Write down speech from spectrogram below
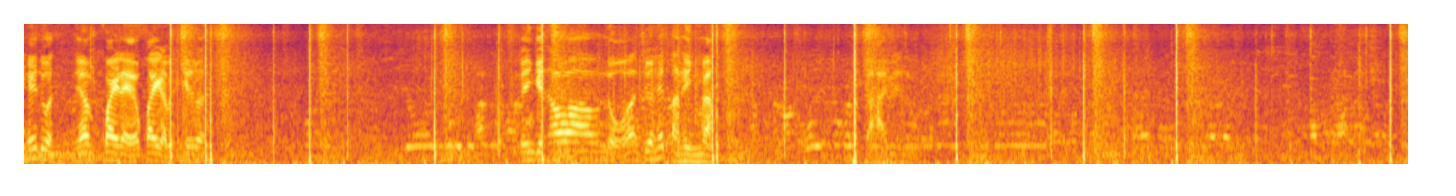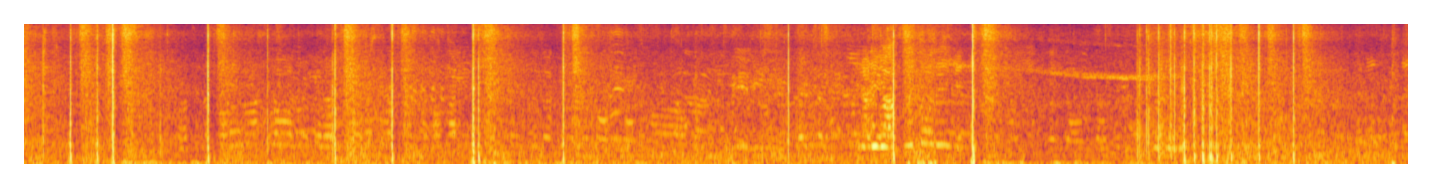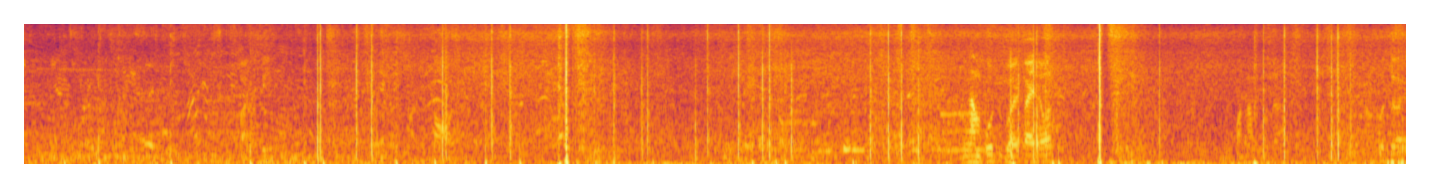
quay hết luôn. Nhá, quay này nó quay cả bên kia luôn. Bên kia nó ờ, nổ, chưa hết màn hình mà cả hai bên luôn gọi tiếp còn 5 phút cuối quay đốt còn 5 phút nữa 5 phút rưỡi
